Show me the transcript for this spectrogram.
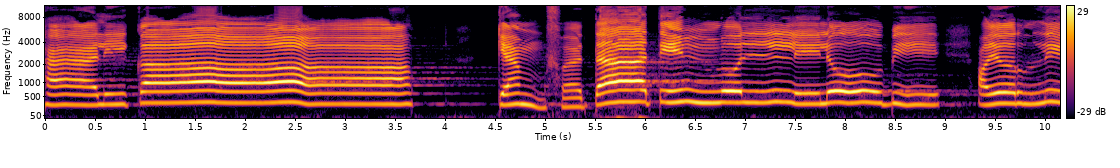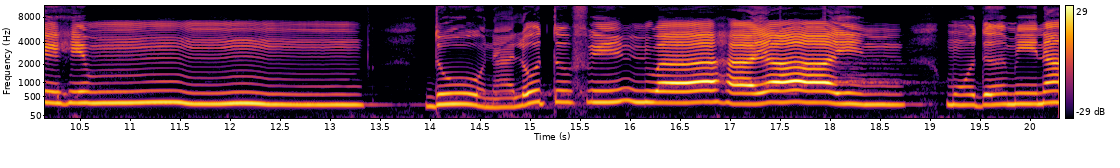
هالكا كم فتاة ظللوا بعرضهم دون لطف وحياء مدمنا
